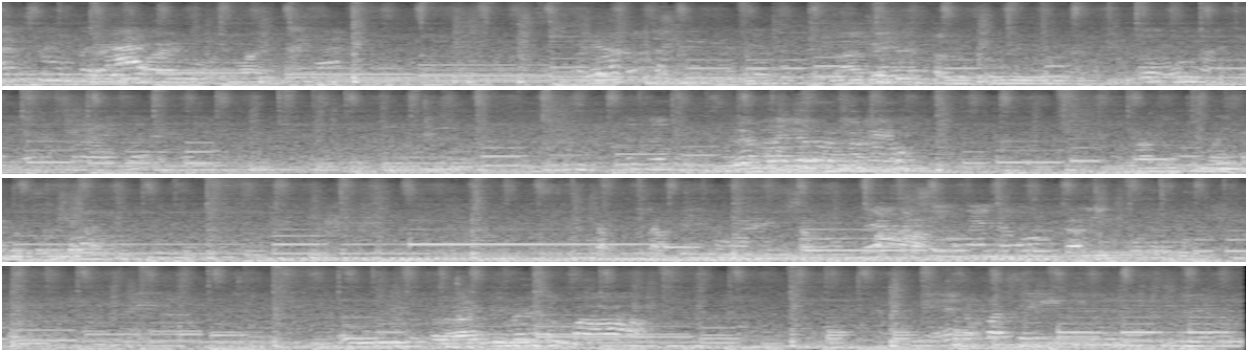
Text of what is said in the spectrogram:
Ano gusto mo ba? Ano yun? Mo, kamayin. Bagay na palutunin mo na. Oo nga. Yan. Maraming tumatang sa lahat. Tap- tapin mo nga yung isang Wala paa. kasing ano. Dali mo na doon. Palagi May isa pa. May ano kasi yung meron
